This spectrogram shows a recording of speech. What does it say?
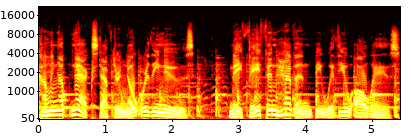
coming up next after noteworthy news. May faith in heaven be with you always.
